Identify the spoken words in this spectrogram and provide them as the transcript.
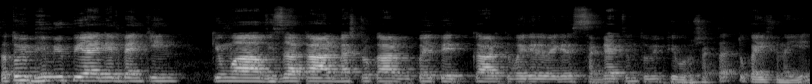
तर तुम्ही भीम युपीआय नेट बँकिंग किंवा Visa card Maestro card pay pay card वगैरे वगैरे सगळ्यातून तुम्ही फी भरू शकता. तो काही इश्यू नाहीये.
